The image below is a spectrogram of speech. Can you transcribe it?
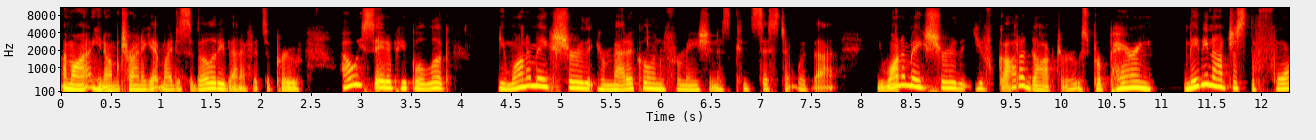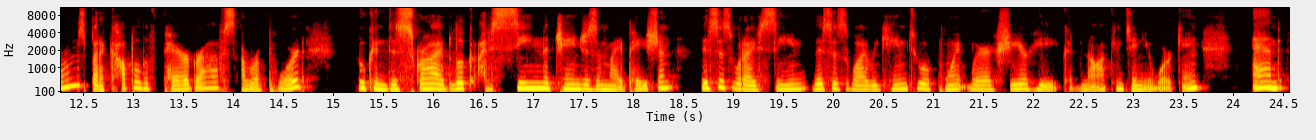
I'm on, you know, I'm trying to get my disability benefits approved." I always say to people, "Look, you want to make sure that your medical information is consistent with that. You want to make sure that you've got a doctor who's preparing maybe not just the forms, but a couple of paragraphs, a report who can describe, look, I've seen the changes in my patient. This is what I've seen. This is why we came to a point where she or he could not continue working. And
